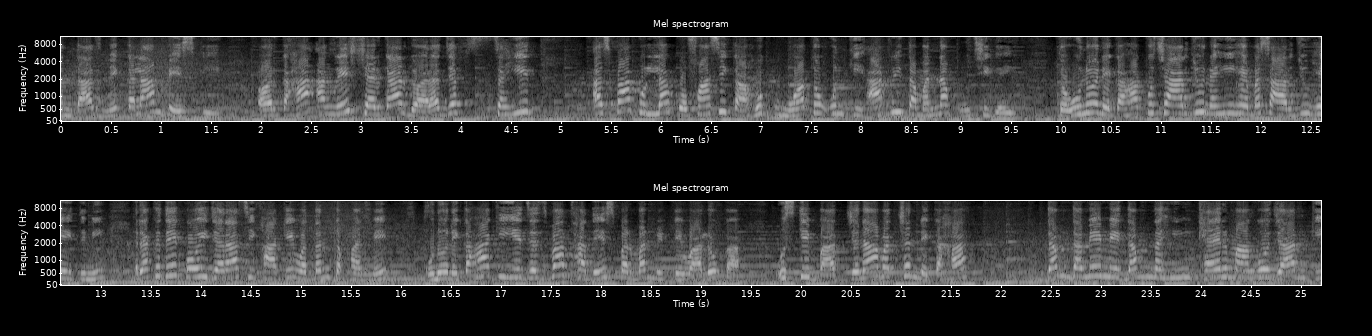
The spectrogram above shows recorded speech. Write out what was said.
अंदाज में कलाम पेश की और कहा, अंग्रेज़ सरकार द्वारा जब शहीद असफाकुल्ला को फांसी का हुक्म हुआ तो उनकी आखिरी तमन्ना पूछी गई। तो उन्होंने कहा, कुछ आरज़ू नहीं है, बस आरज़ू है इतनी। रख दे कोई जरा सिखा के वतन कफन में। उन्होंने कहा कि ये जज्बा था देश पर मन मिटने वालों का। उसके बाद जनाब अच्छन ने कहा दम दमे में दम नहीं, खैर मांगो जान की,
